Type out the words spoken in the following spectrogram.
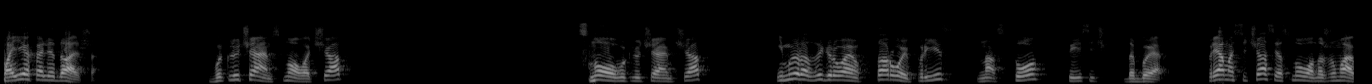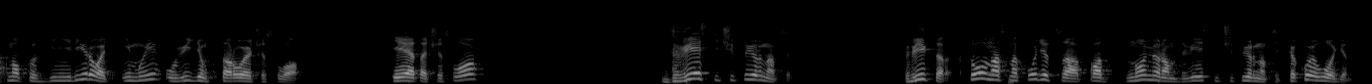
Поехали дальше. Выключаем снова чат. Снова выключаем чат. И мы разыгрываем второй приз на 100 тысяч ДБР. Прямо сейчас я снова нажимаю кнопку «Сгенерировать», и мы увидим второе число. И это число 214. Виктор, кто у нас находится под номером 214? Какой логин?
